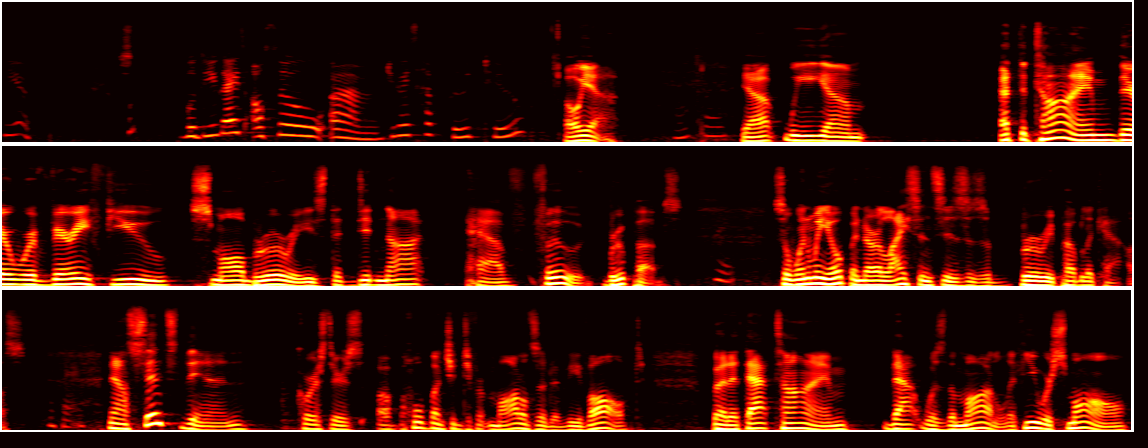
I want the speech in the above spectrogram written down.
Yes. Well, do you guys also, um, do you guys have food too? Oh yeah. Okay. Yeah, we um at the time there were very few small breweries that did not have food, brew pubs. Right. So when we opened our licenses as a brewery public house. Okay. Now since then, of course there's a whole bunch of different models that have evolved, but at that time that was the model. If you were small,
